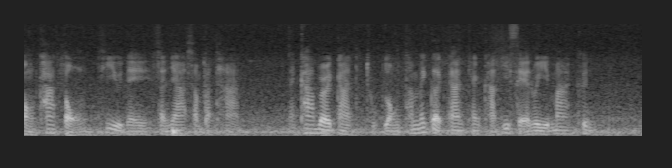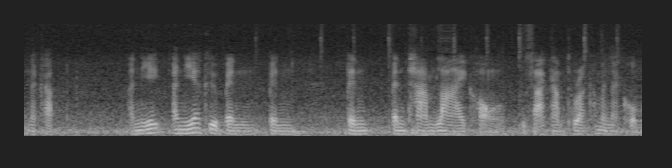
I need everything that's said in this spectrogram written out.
ของค่าส่งที่อยู่ในสัญญาสัมปทานนะค่าบริการที่ถูกลงทำให้เกิดการแข่งขันที่เสรีมากขึ้นนะครับ อันนี้อันนี้ก็คือเป็นเป็นเป็นเป็นไทม์ไลน์ของอุตสาหกรรมโทรคมนาคม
